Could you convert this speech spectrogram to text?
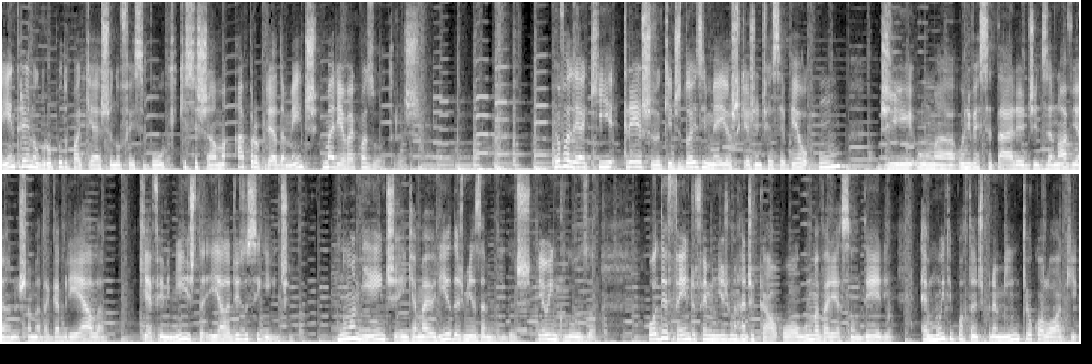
entre no grupo do podcast no Facebook que se chama apropriadamente Maria Vai com as Outras. Eu vou ler aqui trechos aqui de dois e-mails que a gente recebeu. Um de uma universitária de 19 anos chamada Gabriela, que é feminista, e ela diz o seguinte: num ambiente em que a maioria das minhas amigas, eu inclusa, ou defende o feminismo radical ou alguma variação dele, é muito importante para mim que eu coloque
